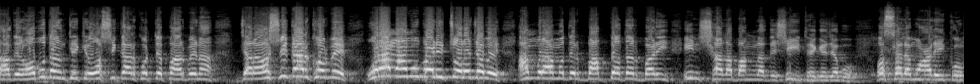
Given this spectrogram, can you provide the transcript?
তাদের অবদানকে কেউ অস্বীকার করতে পারবে না। যারা অস্বীকার করবে, ওরা মামু বাড়ি চলে যাবে। আমরা আমাদের বাপদাদার বাড়ি ইনশাআল্লাহ বাংলাদেশেই থেকে যাব। আসসালামু আলাইকুম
